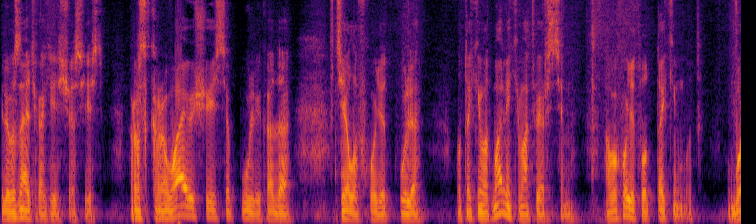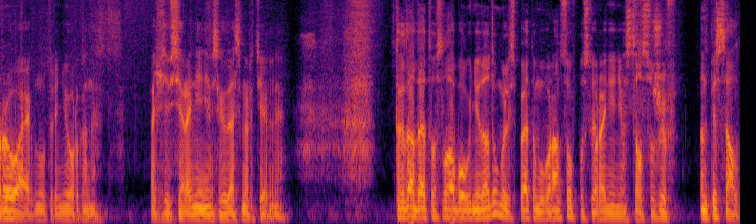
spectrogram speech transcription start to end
Или вы знаете, какие сейчас есть? Раскрывающиеся пули, когда в тело входит пуля вот таким вот маленьким отверстием, а выходит вот таким вот вырывая внутренние органы. Почти все ранения всегда смертельные. Тогда до этого, слава богу, не додумались, поэтому Воронцов после ранения остался жив. Он писал,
